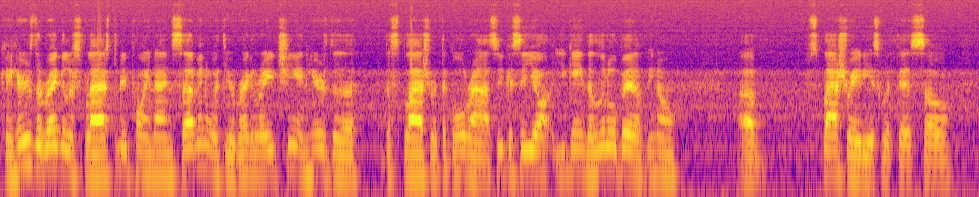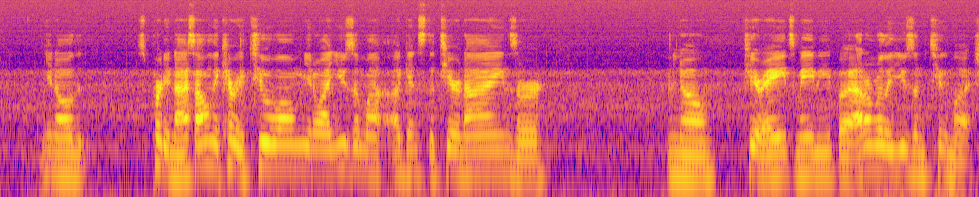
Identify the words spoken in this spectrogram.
Okay, here's the regular splash, 3.97 with your regular HE, and here's the the splash with the gold round. So you can see you you gained a little bit of you know uh, splash radius with this. So you know it's pretty nice. I only carry two of them. You know, I use them uh, against the tier 9s or, you know, tier 8s maybe, but I don't really use them too much.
